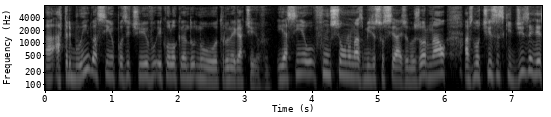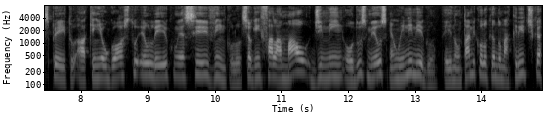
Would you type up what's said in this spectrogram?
atribuindo assim o positivo e colocando no outro o negativo. E assim eu funciono nas mídias sociais e no jornal. As notícias que dizem respeito a quem eu gosto, eu leio com esse vínculo. Se alguém fala mal de mim ou dos meus, é um inimigo. Ele não está me colocando uma crítica,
